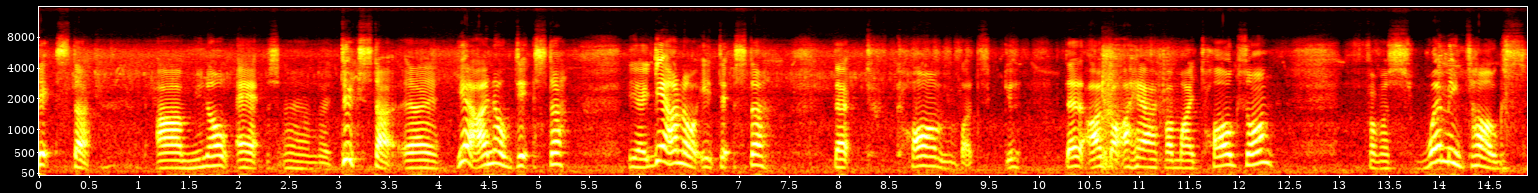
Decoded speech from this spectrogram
Dixter. Um, you know, at um, Dixter. Uh, yeah, I know Dixter. Yeah, yeah, I know it, Dixter. That calm, but that I got I have on my togs on from a swimming togs.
